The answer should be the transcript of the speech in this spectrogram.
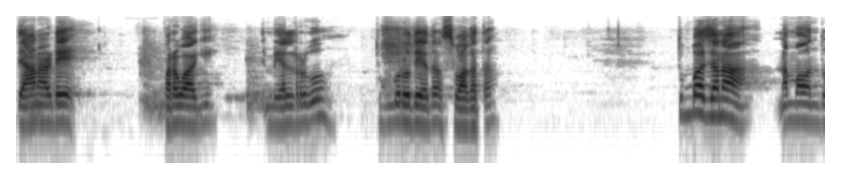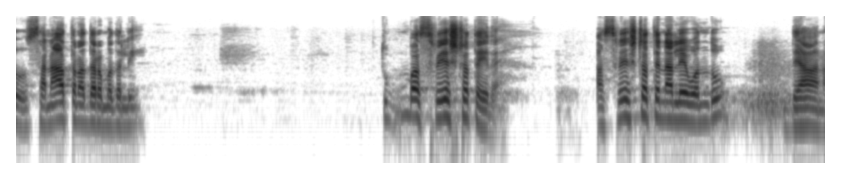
ಧ್ಯಾನ ಡೇ ಪರವಾಗಿ ನಿಮಗೆಲ್ರಿಗೂ ತುಂಬ ಹೃದಯದ ಸ್ವಾಗತ. ತುಂಬ ಜನ ನಮ್ಮ ಒಂದು ಸನಾತನ ಧರ್ಮದಲ್ಲಿ ತುಂಬ ಶ್ರೇಷ್ಠತೆ ಇದೆ. ಆ ಶ್ರೇಷ್ಠತೆನಲ್ಲೇ ಒಂದು ಧ್ಯಾನ.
